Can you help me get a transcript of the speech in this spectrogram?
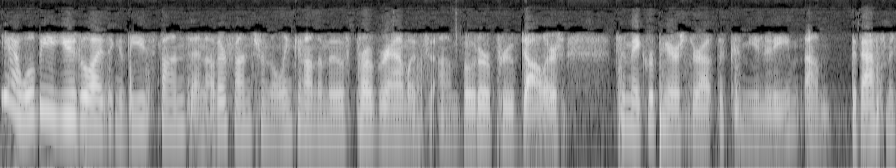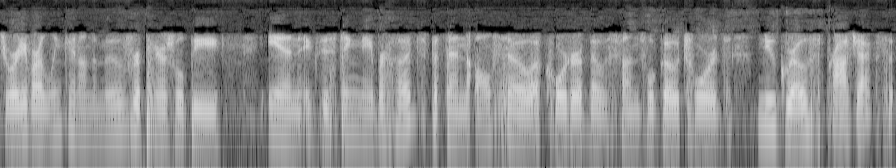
Yeah, we'll be utilizing these funds and other funds from the Lincoln on the Move program with um, voter approved dollars to make repairs throughout the community. Um, the vast majority of our Lincoln on the Move repairs will be in existing neighborhoods, but then also a quarter of those funds will go towards new growth projects that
